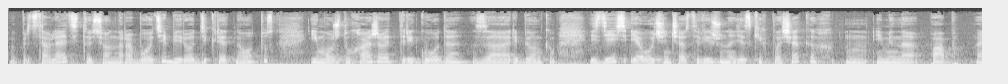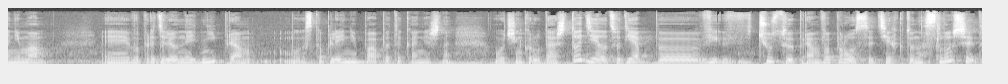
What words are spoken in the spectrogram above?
Вы представляете? То есть он на работе берет декретный отпуск и может ухаживать три года за ребенком. И здесь я очень часто вижу на детских площадках именно пап, а не мам. Э, в определенные дни прям скопление пап, это, конечно, очень круто. А что делать? Вот я э, чувствую прям вопросы тех, кто нас слушает.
